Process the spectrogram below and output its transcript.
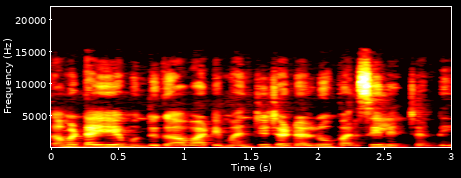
కమటయ్యే ముందుగా వాటి మంచి చెడ్డలను పరిశీలించండి.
